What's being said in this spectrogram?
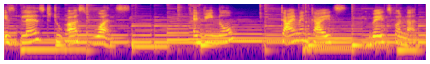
is blessed to us once, and we know time and tides waits for none.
